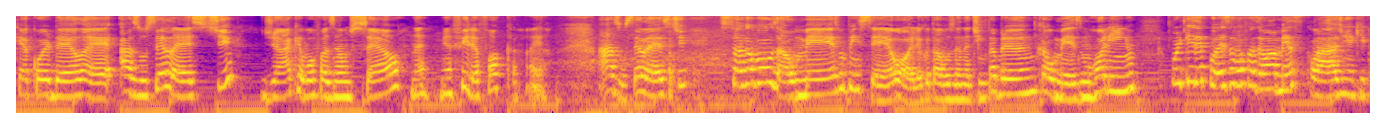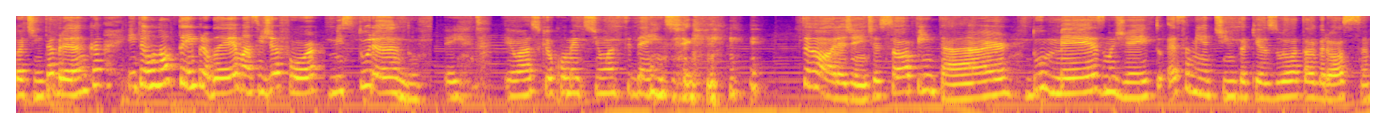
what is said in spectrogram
que a cor dela é azul celeste já que eu vou fazer um céu, né? Minha filha, foca. Aí, ó. Azul celeste. Só que eu vou usar o mesmo pincel, olha, que eu tava usando a tinta branca, o mesmo rolinho, porque depois eu vou fazer uma mesclagem aqui com a tinta branca, então não tem problema se já for misturando. Eita, eu acho que eu cometi um acidente aqui. Então, olha, gente, é só pintar do mesmo jeito. Essa minha tinta aqui azul, ela tá grossa.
